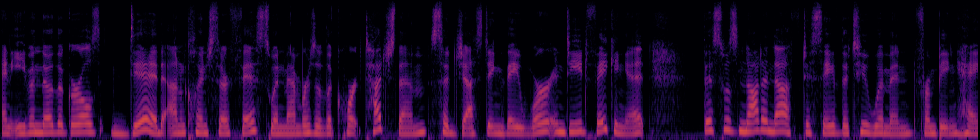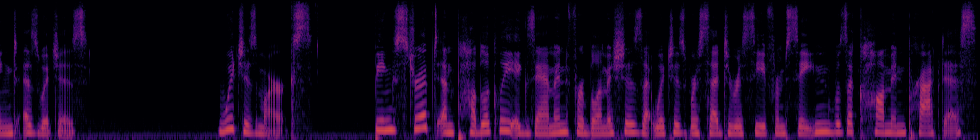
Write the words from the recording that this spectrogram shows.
And even though the girls did unclench their fists when members of the court touched them, suggesting they were indeed faking it, this was not enough to save the two women from being hanged as witches. Witches' marks. Being stripped and publicly examined for blemishes that witches were said to receive from Satan was a common practice.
